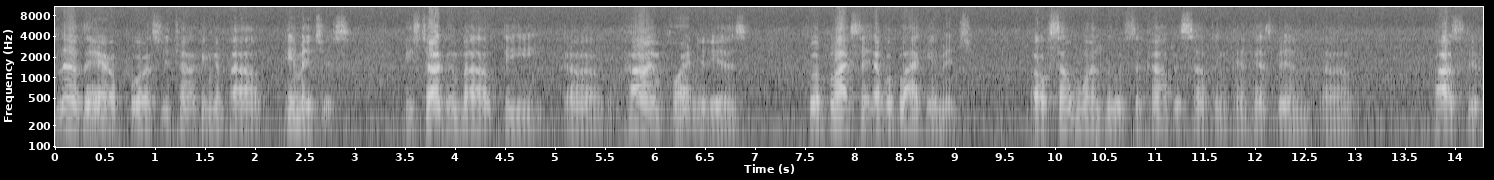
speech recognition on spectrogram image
now there, of course, you're talking about images. He's talking about the uh, how important it is for blacks to have a black image of someone who has accomplished something and has been uh, positive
